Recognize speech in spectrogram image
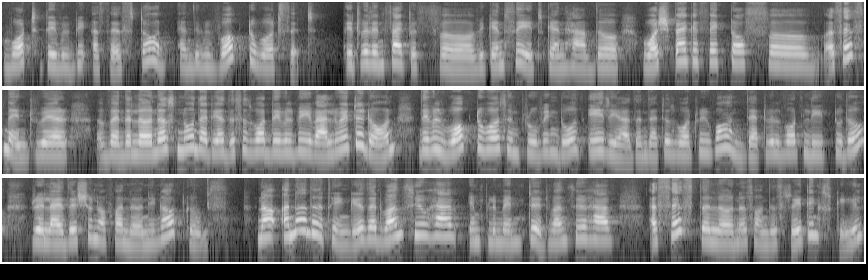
what they will be assessed on and they will work towards it. It will in fact if uh, we can say it can have the washback effect of uh, assessment where when the learners know that yeah this is what they will be evaluated on, they will work towards improving those areas and that is what we want that will what lead to the realization of our learning outcomes. Now another thing is that once you have implemented, once you have assessed the learners on this rating scale,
